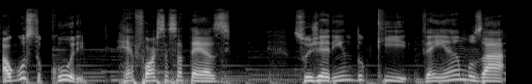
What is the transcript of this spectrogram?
Augusto Cury reforça essa tese, sugerindo que venhamos a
